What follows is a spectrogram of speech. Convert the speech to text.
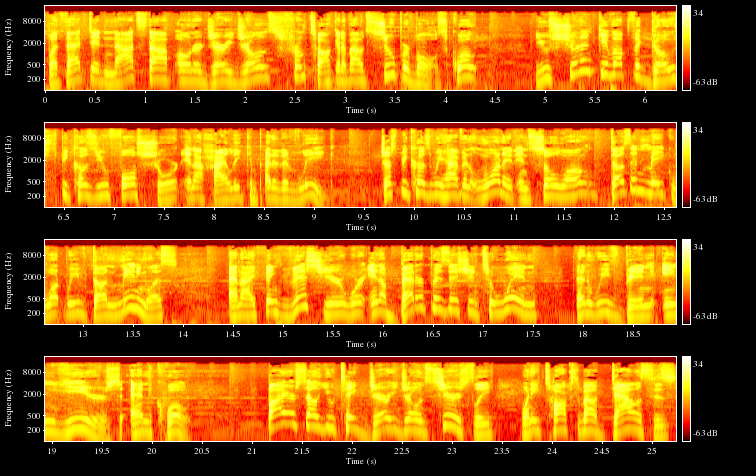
but that did not stop owner Jerry Jones from talking about Super Bowls. Quote, You shouldn't give up the ghost because you fall short in a highly competitive league. Just because we haven't won it in so long doesn't make what we've done meaningless. And I think this year we're in a better position to win than we've been in years. End quote. Buy or sell, you take Jerry Jones seriously when he talks about Dallas's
